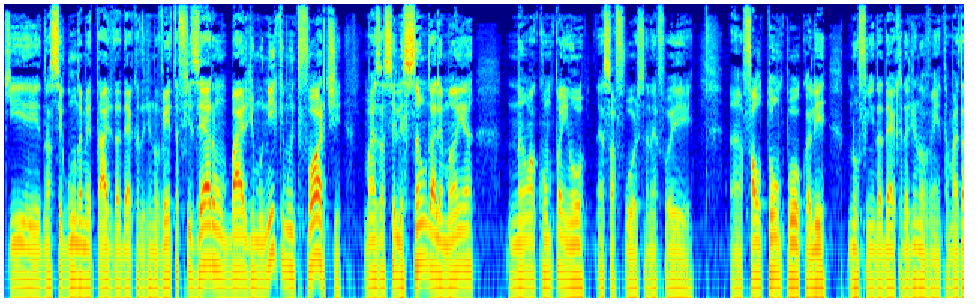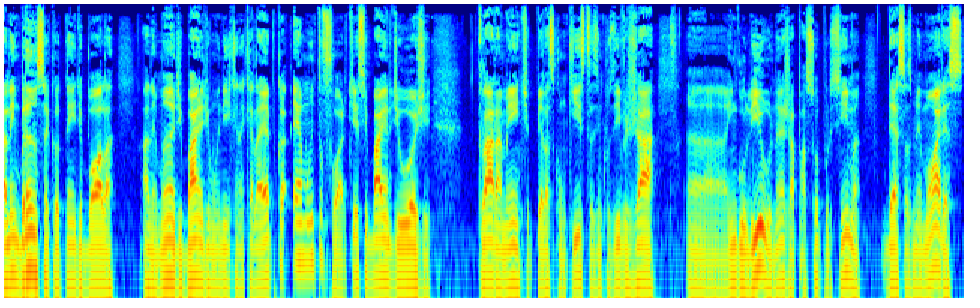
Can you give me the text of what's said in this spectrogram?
que na segunda metade da década de 90 fizeram o Bayern de Munique muito forte, mas a seleção da Alemanha não acompanhou essa força, né? Foi uh, faltou um pouco ali no fim da década de 90, mas a lembrança que eu tenho de bola alemã, de Bayern de Munique naquela época é muito forte. Esse Bayern de hoje claramente pelas conquistas, inclusive já uh, engoliu, né, já passou por cima dessas memórias.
